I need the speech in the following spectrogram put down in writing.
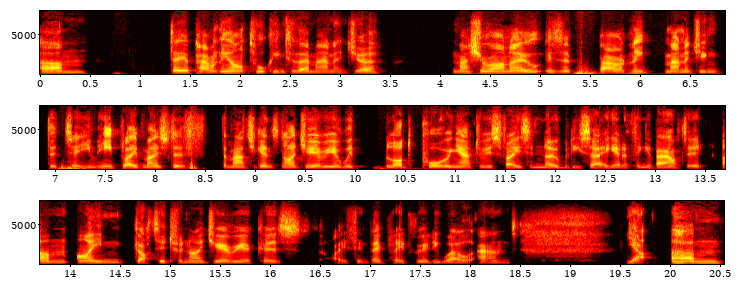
Um, they apparently aren't talking to their manager. Mascherano is apparently managing the team. He played most of the match against Nigeria with blood pouring out of his face and nobody saying anything about it. Um, I'm gutted for Nigeria because I think they played really well. And yeah. Um,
